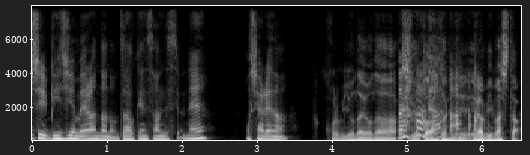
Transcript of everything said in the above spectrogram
しい BGM 選んだのザワケンさんですよね。おしゃれな。これも夜な夜な仕事の後に選びました。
